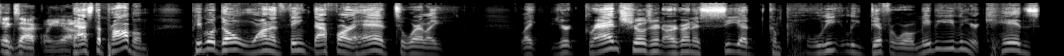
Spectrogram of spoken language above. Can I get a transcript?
Exactly, yeah. That's the problem. People don't want to think that far ahead to where like like your grandchildren are going to see a completely different world. Maybe even your kids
